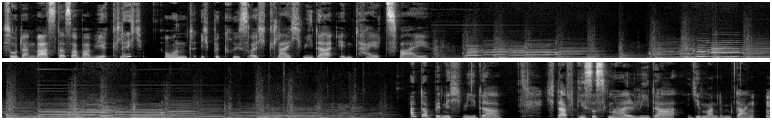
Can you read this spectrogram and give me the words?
So, dann war's das aber wirklich und ich begrüße euch gleich wieder in Teil 2. da bin ich wieder. Ich darf dieses Mal wieder jemandem danken.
